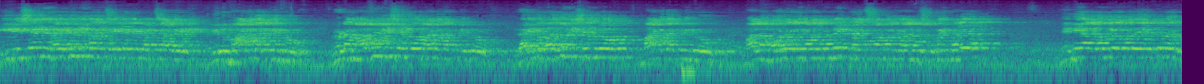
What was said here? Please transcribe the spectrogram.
ఈ విషయాన్ని రైతుల్ని మనం చైతన్యపరచాలి. మీరు మాట తప్పిండ్రు. రుణమాఫీ విషయంలో మాట తప్పిండ్రు. రైతు బంధు విషయంలో మాట తప్పిండ్రు. మళ్ళా మోటార్లు కావాలంటే ట్రాన్స్ఫార్మర్లు కావాలి శుభ్రం లేదా చెప్తున్నారు.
